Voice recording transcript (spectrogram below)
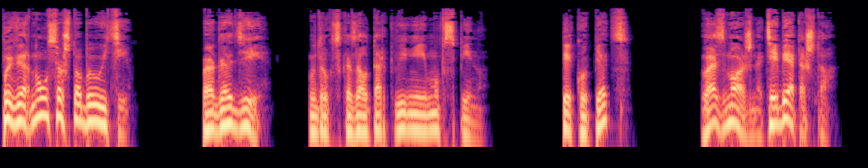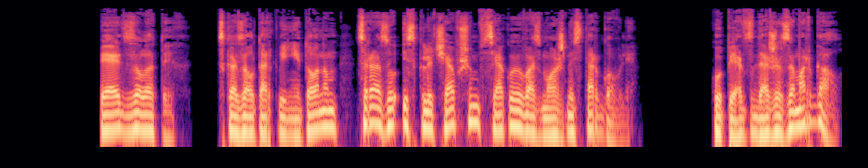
повернулся, чтобы уйти. «Погоди», — вдруг сказал Тарквини ему в спину. «Ты купец?» «Возможно. Тебе-то что?» «Пять золотых», — сказал Тарквини тоном, сразу исключавшим всякую возможность торговли. Купец даже заморгал.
